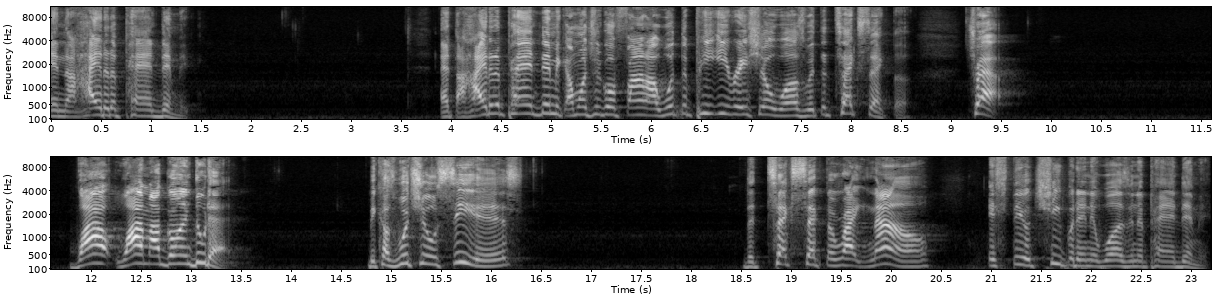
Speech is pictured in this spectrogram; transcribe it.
in the height of the pandemic. At the height of the pandemic, I want you to go find out what the PE ratio was with the tech sector. Trap. Why, why am I going to do that? Because what you'll see is the tech sector right now is still cheaper than it was in the pandemic.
